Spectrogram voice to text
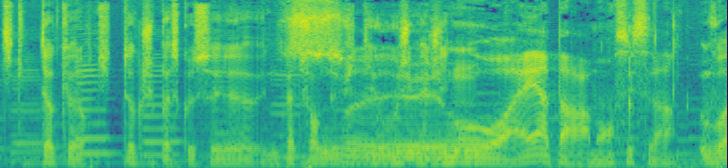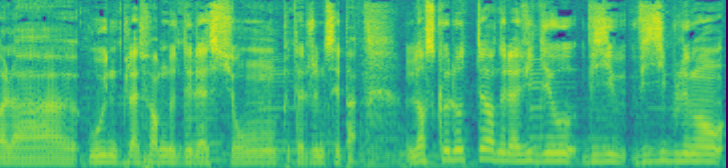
TikTok. Alors TikTok, je sais pas ce que c'est, euh, une plateforme de vidéo, j'imagine. Ouais, apparemment, c'est ça. Voilà, euh, ou une plateforme de délation, peut-être je ne sais pas. Lorsque l'auteur de la vidéo, visi- visiblement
